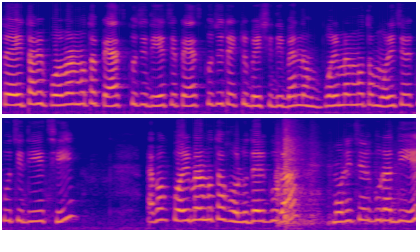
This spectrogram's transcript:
তো এই তো আমি পরিমাণ মতো পেঁয়াজ কুচি দিয়েছি। পেঁয়াজ কুচিটা একটু বেশি দিবেন। পরিমাণ মতো মরিচের কুচি দিয়েছি। এবং পরিমাণ মতো হলুদের গুঁড়া। মরিচের গুঁড়া দিয়ে,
